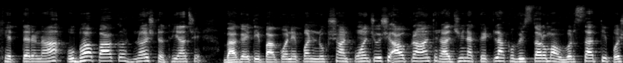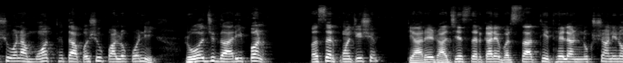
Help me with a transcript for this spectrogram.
ખેતરના ઊભા પાક નષ્ટ થયા છે. બાગાયતી પાકોને પણ નુકસાન પહોંચ્યું છે. આ ઉપરાંત રાજ્યના કેટલાક વિસ્તારોમાં વરસાદથી પશુઓના મોત થતાં પશુપાલકોની રોજગારી પણ અસર પહોંચી છે. ત્યારે રાજ્ય સરકારે વરસાદથી થયેલા નુકસાનીનો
